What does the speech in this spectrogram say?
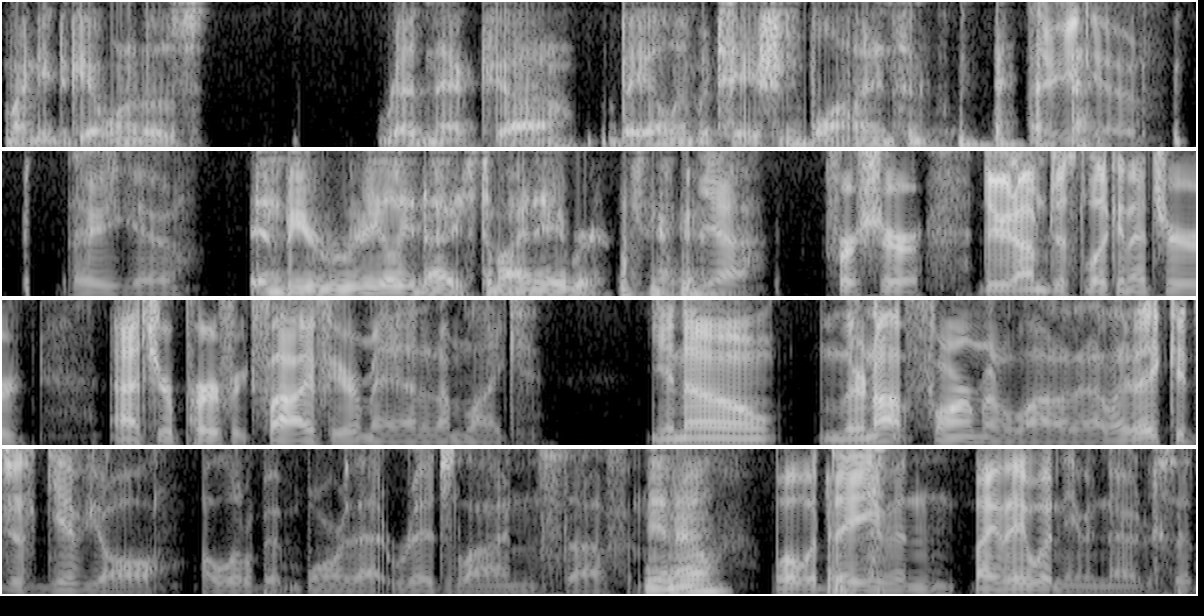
might need to get one of those redneck uh, bale imitation blinds and There you go. There you go. and be really nice to my neighbor. Yeah, for sure, dude. I'm just looking at your at your perfect five here, man, and I'm like, you know, they're not farming a lot of that. Like they could just give y'all a little bit more of that ridge line and stuff. And You know, what would they even like? They wouldn't even notice it.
